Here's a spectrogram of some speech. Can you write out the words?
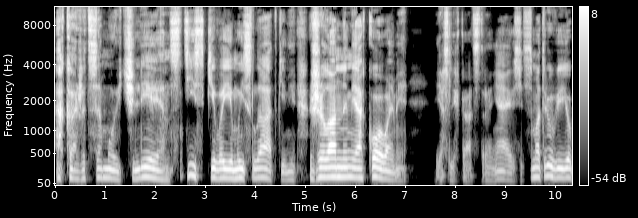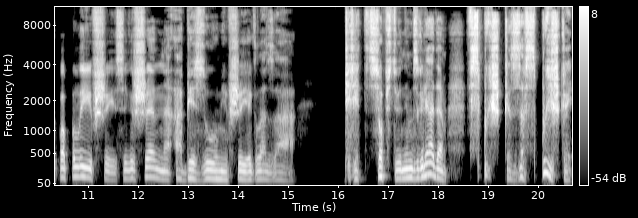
окажется мой член, стискиваемый сладкими, желанными оковами. Я слегка отстраняюсь, смотрю в ее поплывшие, совершенно обезумевшие глаза. Перед собственным взглядом вспышка за вспышкой.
